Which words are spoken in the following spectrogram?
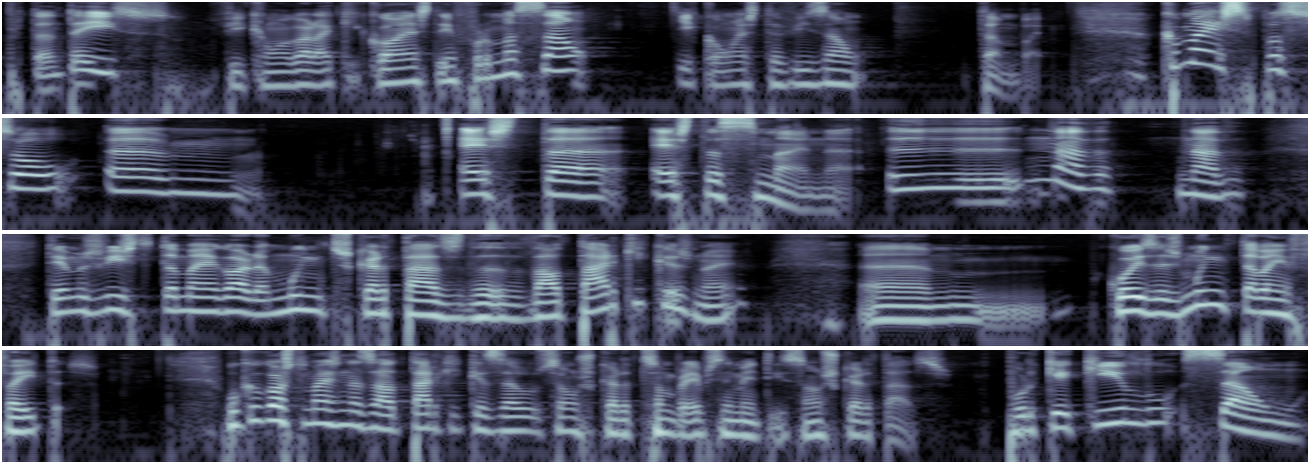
portanto, é isso. Ficam agora aqui com esta informação e com esta visão também. O que mais se passou um, esta, esta semana? Uh, nada, nada. Temos visto também agora muitos cartazes de, de autárquicas, não é? Um, coisas muito bem feitas. O que eu gosto mais nas autárquicas é são os cartazes, são, é precisamente isso, são os cartazes. Porque aquilo são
